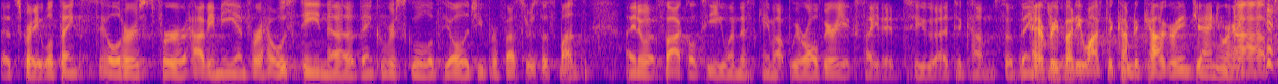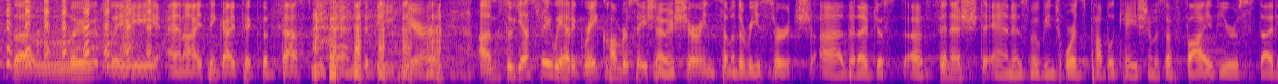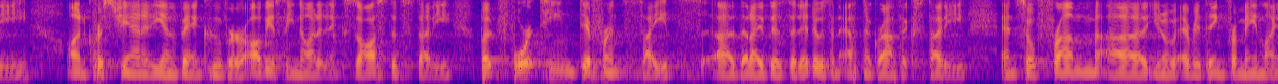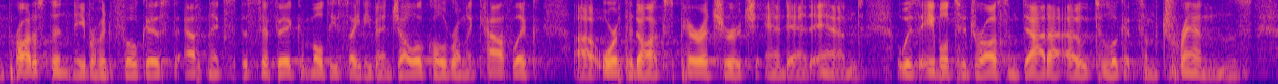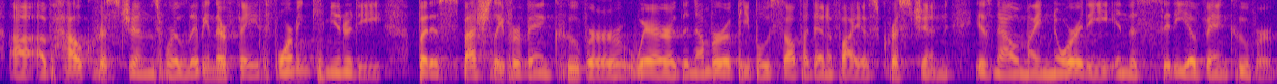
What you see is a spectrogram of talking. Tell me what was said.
That's great. Well, thanks, Hillhurst, for having me and for hosting uh, Vancouver School of Theology professors this month. I know at faculty, when this came up, we were all very excited to, uh, to come. So thank you. Everybody wants to come to Calgary in January. Absolutely. and I think I picked the best weekend to be here. Um, so, yesterday we had a great conversation. I was sharing some of the research uh, that I've just uh, finished and is moving towards publication. It was a five year study on Christianity in Vancouver. Obviously, not an exhaustive study, but 14 different sites uh, that I visited. It was an ethnographic study. And so, from uh, you know everything from mainline Protestant, neighborhood focused, ethnic specific, multi site evangelical, Roman Catholic, uh, Orthodox, parachurch, and, and, and, was able to draw some data out to look at some trends uh, of how Christians were living their faith, forming community, but especially for Vancouver, where the number of people who self identify as Christian is now a minority in the city of Vancouver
